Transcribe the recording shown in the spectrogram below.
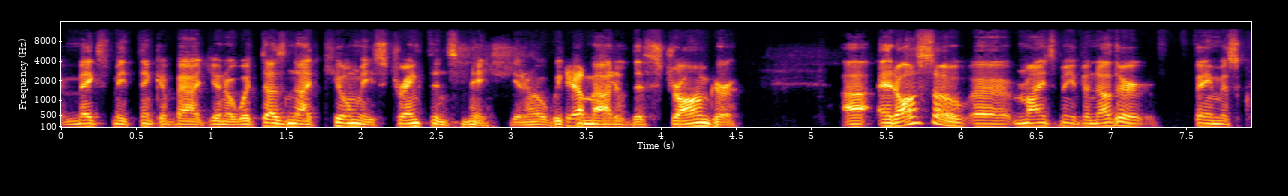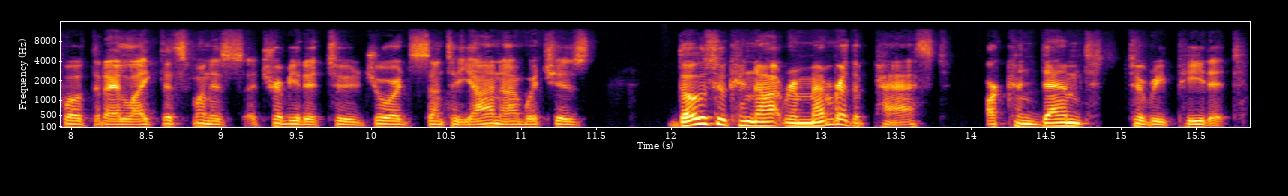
it makes me think about you know what does not kill me strengthens me. You know we yep. come out of this stronger. Uh, it also uh, reminds me of another famous quote that i like. This one is attributed to george santayana which is those who cannot remember the past are condemned to repeat it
